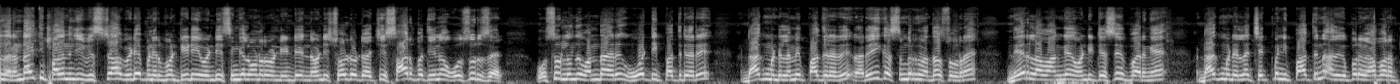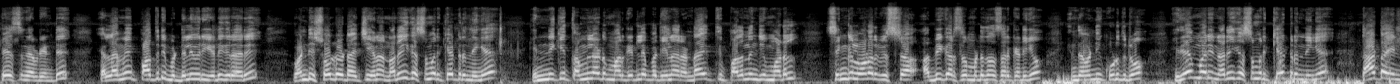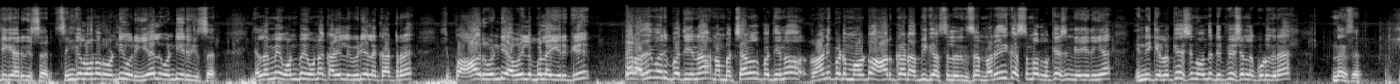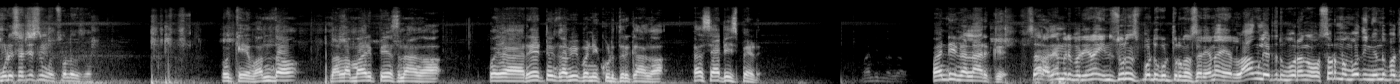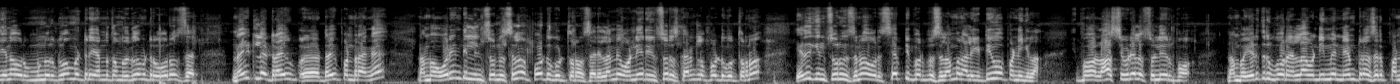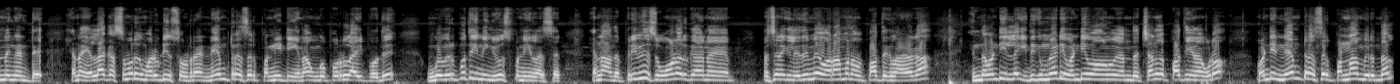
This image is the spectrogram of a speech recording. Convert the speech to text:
இந்த ரெண்டாயிரத்தி பதினஞ்சு விஸ்டா வீடியோ பண்ணியிருப்போம் டிடி வண்டி சிங்கிள் ஓனர் வண்டின்ட்டு இந்த வண்டி ஷோல்ட் அவுட் வச்சு சார் பார்த்தீங்கன்னா ஒசூர் சார். ஒசூர்லேருந்து வந்தார் ஓட்டி பார்த்துட்டாரு டாக்குமெண்ட் எல்லாமே பார்த்துட்டாரு. நிறைய கஸ்டமருக்கு நான் தான் சொல்கிறேன் நேரில் வாங்க வண்டி டெஸ்ட் பாருங்கள் டாக்குமெண்ட் எல்லாம் செக் பண்ணி பார்த்துன்னு அதுக்கப்புறம் வியாபாரம் பேசுங்க அப்படின்ட்டு எல்லாமே பார்த்துட்டு இப்போ டெலிவரி எடுக்கிறாரு. வண்டி ஷோல்ட் அவுட் ஆச்சு. ஏன்னா நிறைய கஸ்டமர் கேட்டிருந்தீங்க. இன்னைக்கு தமிழ்நாடு மார்க்கெட்லேயே பார்த்தீங்கன்னா ரெண்டாயிரத்தி பதினஞ்சு மாடல் சிங்கிள் ஓனர் விஸ்டா அபிகார்ஸில் மட்டும்தான் சார் கிடைக்கும். இந்த வண்டி கொடுத்துட்டோம். இதே மாதிரி நிறைய கஸ்டமர் கேட்டிருந்தீங்க. டாடா இண்டிகா இருக்குது சார். சிங்கிள் ஓனர் வண்டி ஒரு ஏழு வண்டி இருக்குது சார். எல்லாமே ஒன் பை ஒன்னாக காலையில் வீடியோவில் காட்டுறேன். இப்போ ஆறு வண்டி அவைலபிளாக இருக்குது சார் அதே மாதிரி பார்த்தீங்கன்னா நம்ம சேனல் பார்த்தீங்கன்னா ராணிப்பேட்டை மாவட்டம் ஆற்காடு அபிகாசில் இருக்குது சார். நிறைய கஸ்டமர் லொகேஷன் கேட்குறீங்க இன்றைக்கி லொக்கேஷன் வந்து டிஸ்கிரிப்ஷனில் கொடுக்குறேன். இந்தாங்க சார். உங்களுடைய சஜஷன் கொஞ்சம் சொல்லுங்கள் சார். ஓகே வந்தோம். நல்ல மாதிரி பேசுனாங்க. கொஞ்சம் ரேட்டும் கம்மி பண்ணி கொடுத்துருக்காங்க. சாட்டிஸ்ஃபைடு வண்டி நல்லா இருக்கு சார் அதே மாதிரி பார்த்தீங்கன்னா இன்சூரன்ஸ் போட்டு கொடுத்துருக்கோம் சார். ஏன்னா லாங்கில் எடுத்துகிட்டு போகிறாங்க ஒசூர்னும் போது இங்கேருந்து பார்த்தீங்கன்னா ஒரு முந்நூறு கிலோமீட்டர் இரநூத்தம்பது கிலோமீட்டர் வரும் சார். நைட்டில் டிரைவ் டிரைவ் பண்ணுறாங்க நம்ம ஒரியன்டல் இன்சூரன்ஸ்லாம் போட்டு கொடுத்துறோம் சார். எல்லாமே ஒன் இயர் இன்சூரன்ஸ் கரண்ட்டில் போட்டு கொடுத்துறோம். எதுக்கு இன்சூரன்ஸ்னால் ஒரு சேஃப்டி பர்பஸ் இல்லாமல் நாளைக்கு டிஓ பண்ணிக்கலாம். இப்போ லாஸ்ட் வீடியோவில் சொல்லியிருப்போம். நம்ம எடுத்துகிட்டு போகிற எல்லா வண்டியுமே நேம் ட்ரான்ஸ்ஃபர் பண்ணுங்கன்ட்டு. ஏன்னா எல்லா கஸ்டமருக்கும் மறுபடியும் சொல்கிறேன் நேம் ட்ரான்ஸ்ஃபர் பண்ணிட்டீங்கன்னா உங்கள் பொருள் ஆகி போகுது. உங்கள் விருப்பத்துக்கு நீங்கள் யூஸ் பண்ணிக்கலாம் சார். ஏன்னா அந்த ப்ரீவியஸ் ஓனருக்கான பிரச்சனைகள் எதுவுமே வராமல் நம்ம பார்த்துக்கலாம் அழகாக இந்த வண்டி இல்லை. இதுக்கு முன்னாடி வண்டி வாங்கணும் அந்த சேனலை பார்த்தீங்கன்னா கூட வண்டி நேம் ட்ரான்ஸ்ஃபர் பண்ணாமல் இருந்தால்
